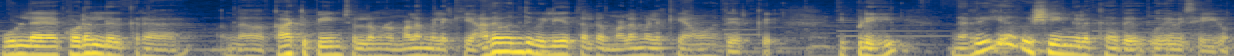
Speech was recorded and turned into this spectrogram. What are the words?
உள்ள குடலில் இருக்கிற அந்த காட்டுப்பீன்னு சொல்ல மலமிளக்கி அதை வந்து வெளியே தள்ளுற மலமிளக்கியாகவும் அது இருக்குது இப்படி நிறைய விஷயங்களுக்கு அது உதவி செய்யும்.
